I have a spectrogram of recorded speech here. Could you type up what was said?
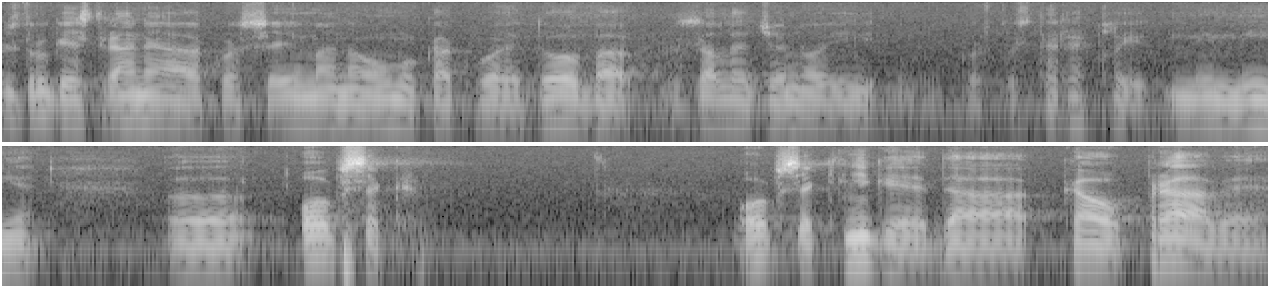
S druge strane, ako se ima na umu kakvo je doba zaleđeno i, kao što ste rekli, ni nije. Uh, opsek opseg knjige da kao prave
